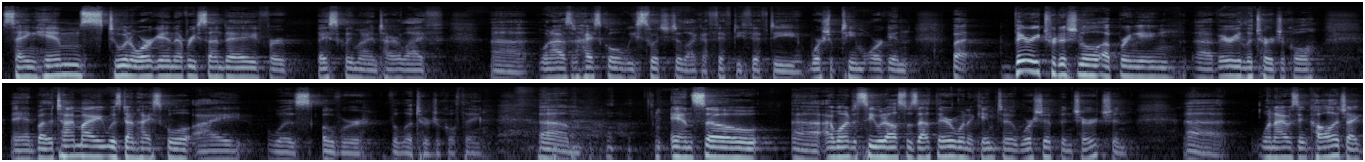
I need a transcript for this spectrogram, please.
sang hymns to an organ every Sunday for basically my entire life. Uh, when I was in high school, we switched to like a 50 50 worship team organ, but very traditional upbringing, uh, very liturgical. And by the time I was done high school, I was over the liturgical thing. Um, and so uh, I wanted to see what else was out there when it came to worship and church. And uh, when I was in college, I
